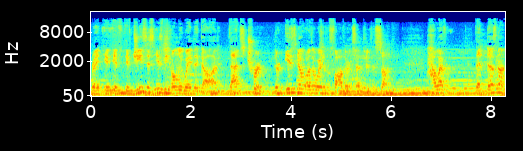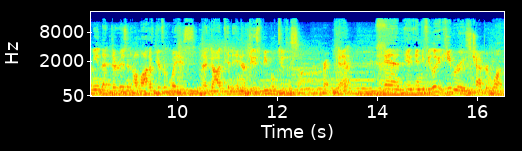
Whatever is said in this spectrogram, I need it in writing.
right, if, if Jesus is the only way to God, that's true. There is no other way to the Father except through the Son. However, that does not mean that there isn't a lot of different ways that God can introduce people to the Son. Right. Okay? And, and if you look at Hebrews chapter 1,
